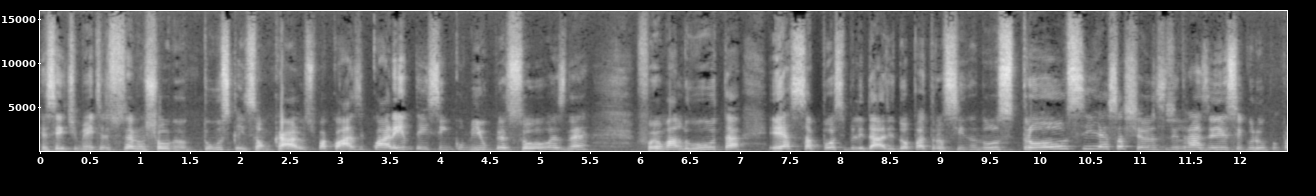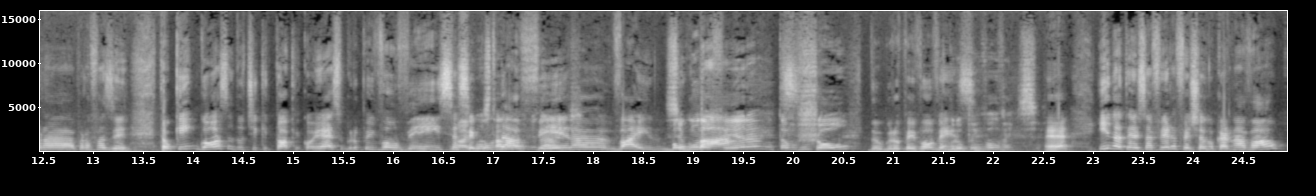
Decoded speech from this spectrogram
Recentemente eles fizeram um show no Tusca, em São Carlos, para quase 45 mil pessoas, né? Foi uma luta. Essa possibilidade do patrocínio nos trouxe essa chance de trazer esse grupo para fazer. Então, quem gosta do TikTok conhece o grupo Envolvência. Segunda-feira vai bombar. Segunda-feira, então, show do grupo Envolvência. Do grupo Envolvência. É. E na terça-feira, fechando o carnaval,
